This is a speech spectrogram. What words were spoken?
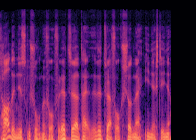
ta den diskusjonen med folk, for det tror jeg, det tror jeg folk skjønner innerst inne.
